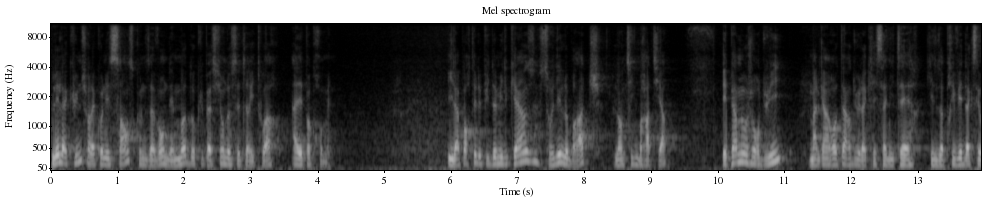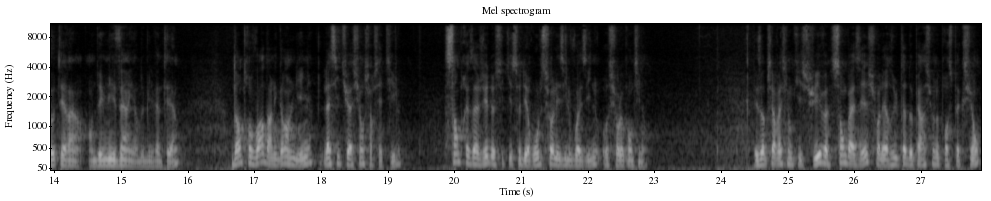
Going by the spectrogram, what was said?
les lacunes sur la connaissance que nous avons des modes d'occupation de ce territoire à l'époque romaine. Il a porté depuis 2015 sur l'île de Brach, l'antique Bratia, et permet aujourd'hui, malgré un retard dû à la crise sanitaire qui nous a privés d'accès au terrain en 2020 et en 2021, d'entrevoir dans les grandes lignes la situation sur cette île, sans présager de ce qui se déroule sur les îles voisines ou sur le continent. Les observations qui suivent sont basées sur les résultats d'opérations de prospection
